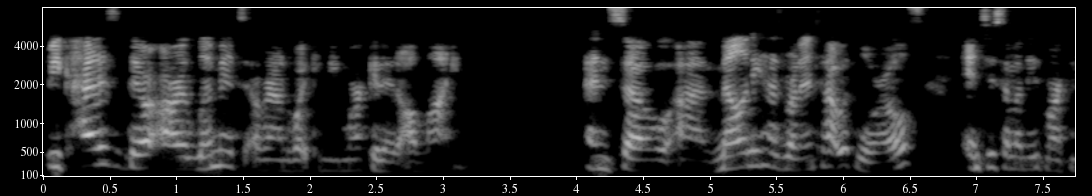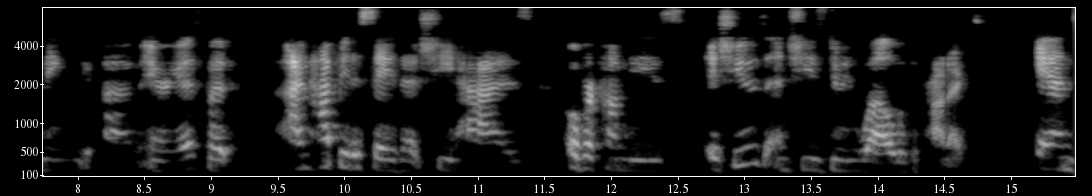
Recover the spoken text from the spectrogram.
because there are limits around what can be marketed online. And so um, Melanie has run into that with Lorals, into some of these marketing um, areas, but I'm happy to say that she has overcome these issues and she's doing well with the product. And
